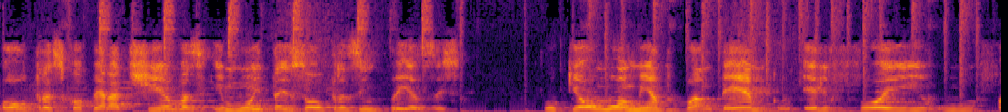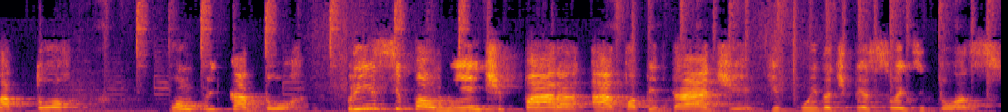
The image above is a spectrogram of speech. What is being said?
outras cooperativas e muitas outras empresas. Porque o momento pandêmico, ele foi um fator complicador principalmente para a Copidade, que cuida de pessoas idosas.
